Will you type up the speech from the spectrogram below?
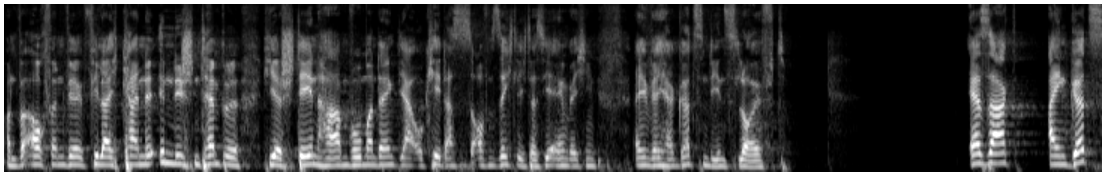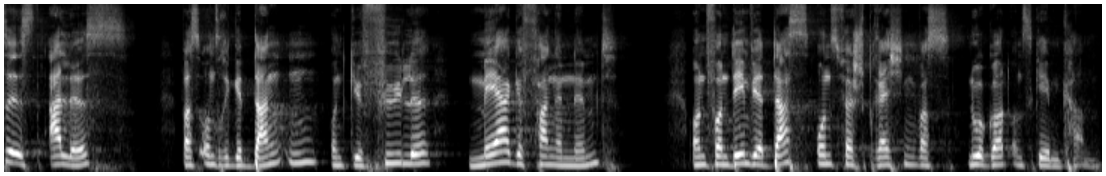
Und auch wenn wir vielleicht keine indischen Tempel hier stehen haben, wo man denkt, ja, okay, das ist offensichtlich, dass hier irgendwelchen, irgendwelcher Götzendienst läuft. Er sagt, ein Götze ist alles, was unsere Gedanken und Gefühle mehr gefangen nimmt und von dem wir das uns versprechen, was nur Gott uns geben kann.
